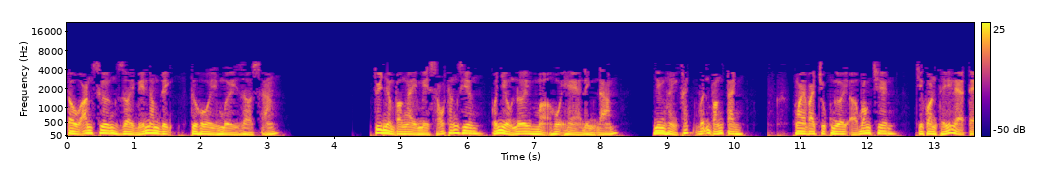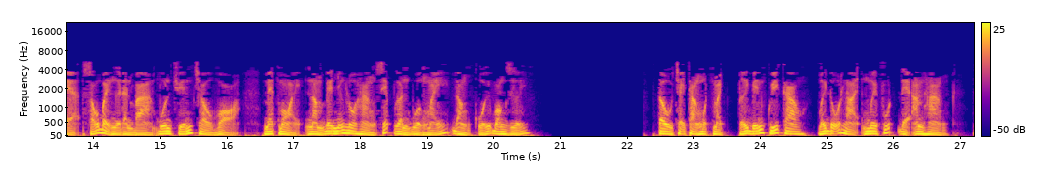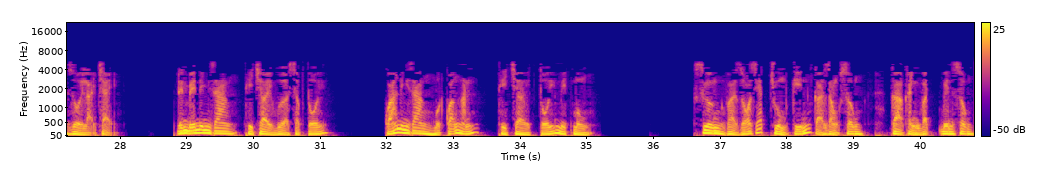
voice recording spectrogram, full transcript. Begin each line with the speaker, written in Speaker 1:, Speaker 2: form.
Speaker 1: Tàu An Sương rời bến Nam Định từ hồi 10 giờ sáng. Tuy nhằm vào ngày 16 tháng Giêng có nhiều nơi mở hội hè đình đám, nhưng hành khách vẫn vắng tanh. Ngoài vài chục người ở bong trên, chỉ còn thấy lẻ tẻ sáu bảy người đàn bà buôn chuyến trầu vỏ, mệt mỏi nằm bên những lô hàng xếp gần buồng máy đằng cuối bong dưới. Tàu chạy thẳng một mạch tới bến Quý Cao mới đỗ lại 10 phút để ăn hàng, rồi lại chạy. Đến bến Ninh Giang thì trời vừa sập tối. Quá Ninh Giang một quãng ngắn thì trời tối mịt mùng. Sương và gió rét trùm kín cả dòng sông, cả cảnh vật bên sông.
